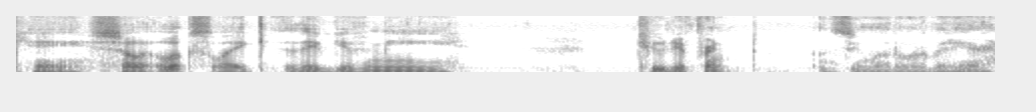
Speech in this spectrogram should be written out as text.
okay, so it looks like they've given me two different, let's zoom out a little bit here.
